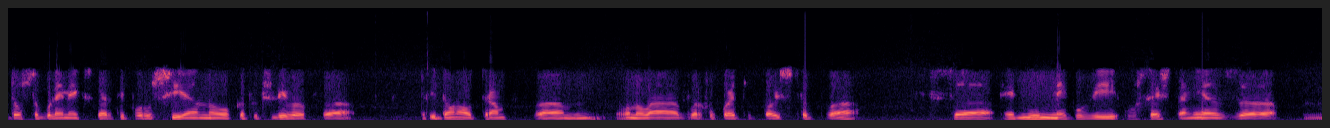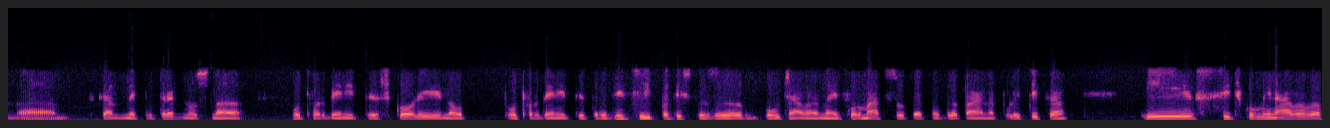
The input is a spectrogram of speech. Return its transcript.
доста големи експерти по Русия, но като че ли в при Доналд Трамп онова, върху което той стъпва, са едни негови усещания за а, така, непотребност на утвърдените школи, на утвърдените традиции, пътища за получаване на информация, съответно за на политика. И всичко минава в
